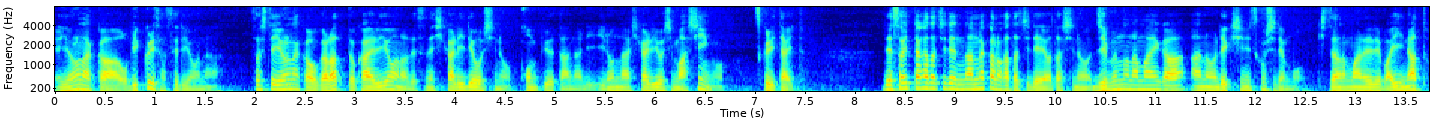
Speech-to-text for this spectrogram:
世の中をびっくりさせるようなそして世の中をガラッと変えるようなですね光量子のコンピューターなりいろんな光量子マシンを作りたいとでそういった形で何らかの形で私の自分の名前があの歴史に少しでも刻まれればいいなと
